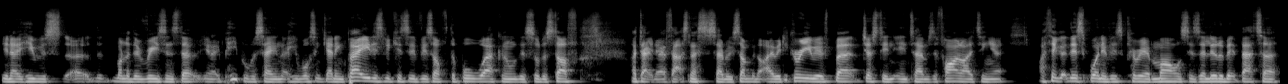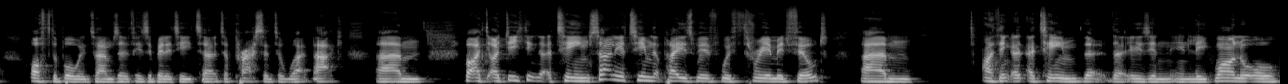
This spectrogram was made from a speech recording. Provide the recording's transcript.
You know, he was uh, one of the reasons that you know people were saying that he wasn't getting played is because of his off the ball work and all this sort of stuff. I don't know if that's necessarily something that I would agree with, but just in, in terms of highlighting it, I think at this point of his career, Myles is a little bit better off the ball in terms of his ability to, to press and to work back. Um, but I, I, do think that a team, certainly a team that plays with with three in midfield, um, I think a, a, team that that is in in League One or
